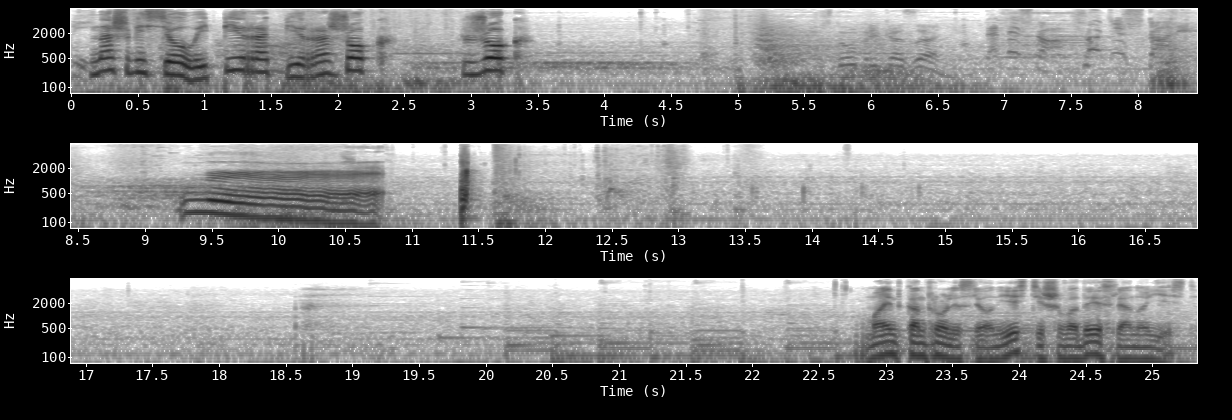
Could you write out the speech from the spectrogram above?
убить? Наш веселый пира, пирожок, жок. Что приказание? Да ты что, шутишь что ли? Майнд контроль, если он есть, и ШВД, если оно есть.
